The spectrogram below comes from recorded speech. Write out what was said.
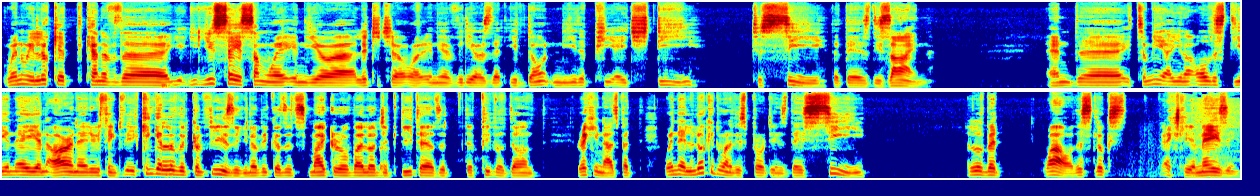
when we look at kind of the, you, you say somewhere in your literature or in your videos that you don't need a PhD to see that there's design. And uh, to me, you know, all this DNA and RNA and everything, it can get a little bit confusing, you know, because it's microbiologic details that, that people don't recognize. But when they look at one of these proteins, they see a little bit, wow, this looks actually amazing.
